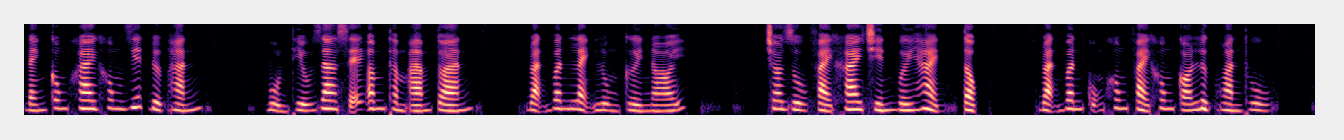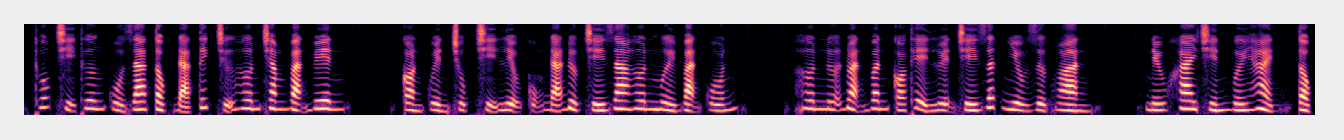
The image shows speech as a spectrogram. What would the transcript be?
Đánh công khai không giết được hắn bổn thiếu gia sẽ âm thầm ám toán. Đoạn vân lạnh lùng cười nói. Cho dù phải khai chiến với hải tộc, đoạn vân cũng không phải không có lực hoàn thủ. Thuốc trị thương của gia tộc đã tích trữ hơn trăm vạn viên. Còn quyền trục trị liệu cũng đã được chế ra hơn 10 vạn cuốn. Hơn nữa đoạn vân có thể luyện chế rất nhiều dược hoàn. Nếu khai chiến với hải tộc,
